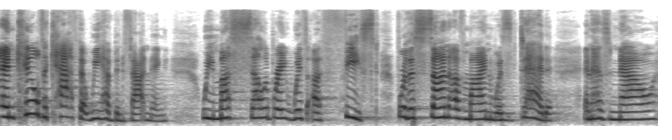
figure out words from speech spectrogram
and kill the calf that we have been fattening. We must celebrate with a feast, for the son of mine was dead and has now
